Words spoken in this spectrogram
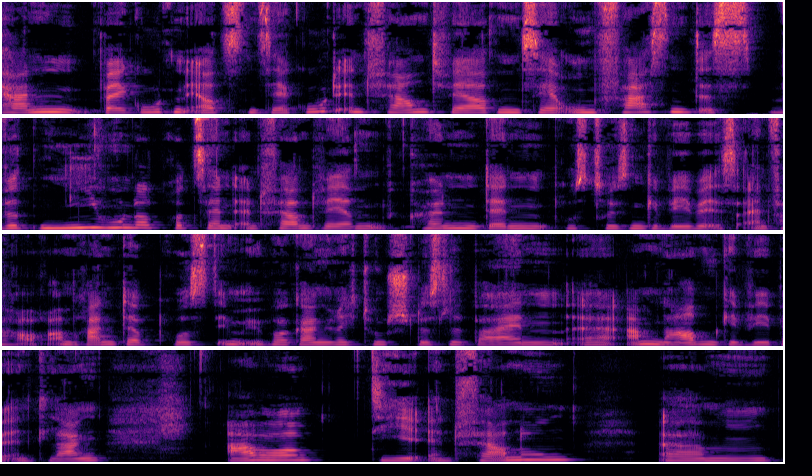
kann bei guten Ärzten sehr gut entfernt werden, sehr umfassend. Es wird nie 100 Prozent entfernt werden können, denn Brustdrüsengewebe ist einfach auch am Rand der Brust, im Übergang Richtung Schlüsselbein, äh, am Narbengewebe entlang. Aber die Entfernung ähm,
